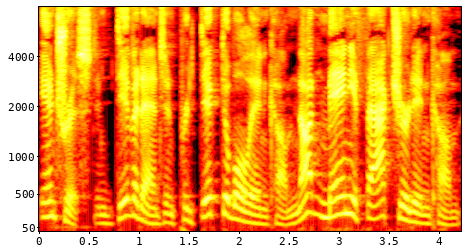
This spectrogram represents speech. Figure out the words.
interest and dividends and predictable income, not manufactured income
